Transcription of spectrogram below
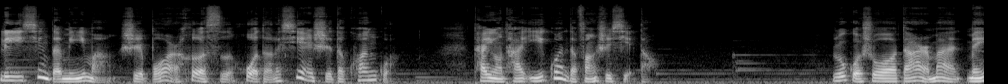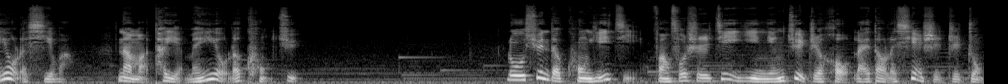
理性的迷茫使博尔赫斯获得了现实的宽广。他用他一贯的方式写道：“如果说达尔曼没有了希望，那么他也没有了恐惧。”鲁迅的《孔乙己》仿佛是记忆凝聚之后来到了现实之中，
